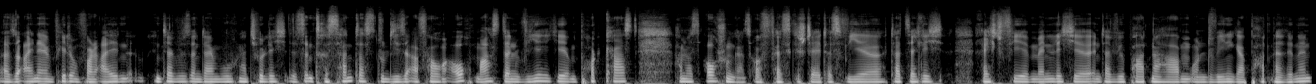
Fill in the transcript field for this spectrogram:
also eine Empfehlung von allen Interviews in deinem Buch natürlich. Es ist interessant, dass du diese Erfahrung auch machst, denn wir hier im Podcast haben das auch schon ganz oft festgestellt, dass wir tatsächlich recht viel männliche Interviewpartner haben und weniger Partnerinnen.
